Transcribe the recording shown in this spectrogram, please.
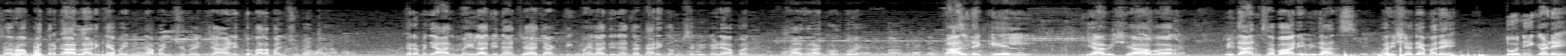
सर्व पत्रकार लाडक्या बहिणींना पण शुभेच्छा आणि तुम्हाला पण शुभेच्छा. खरं म्हणजे आज महिला दिनाच्या जागतिक महिला दिनाचा कार्यक्रम सगळीकडे आपण साजरा करतोय. काल देखील या विषयावर विधानसभा आणि विधान परिषदेमध्ये दोन्हीकडे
